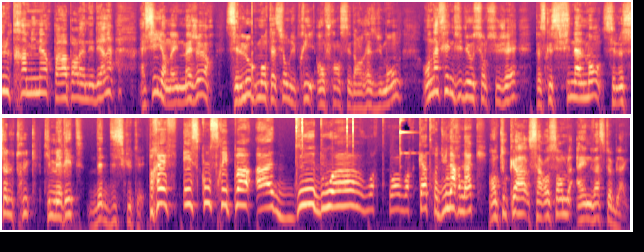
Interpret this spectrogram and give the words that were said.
ultra mineures par rapport à l'année dernière. Ah si, il y en a une majeure. C'est l'augmentation du prix en France et dans le reste du monde. On a fait une vidéo sur le sujet parce que finalement, c'est le seul truc qui mérite d'être discuté. Bref, est-ce qu'on serait pas à deux doigts, voire trois, voire quatre, d'une arnaque? En tout cas, ça ressemble à une vaste blague.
